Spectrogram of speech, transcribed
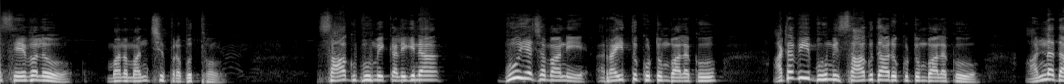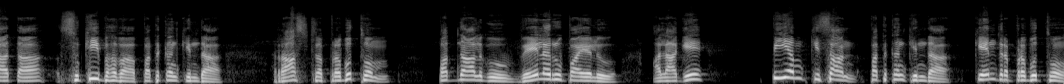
సేవలో మన మంచి ప్రభుత్వం. సాగు భూమి కలిగిన భూ యజమాని రైతు కుటుంబాలకు అటవీ భూమి సాగుదారు కుటుంబాలకు అన్నదాత సుఖీభవ పథకం కింద రాష్ట్ర ప్రభుత్వం పద్నాలుగు వేల రూపాయలు అలాగే పిఎం కిసాన్ పథకం కింద కేంద్ర ప్రభుత్వం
